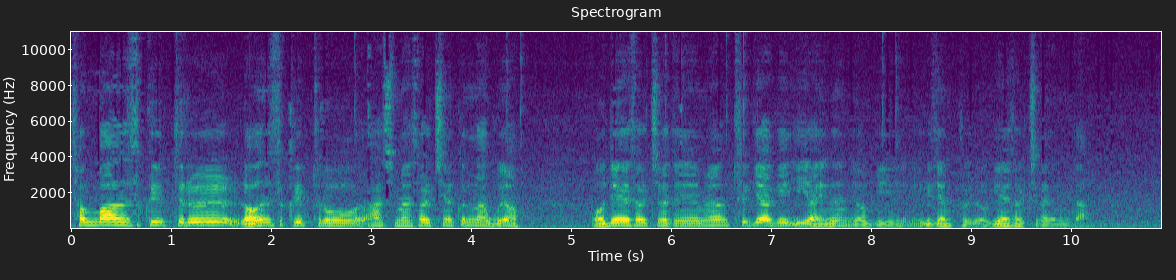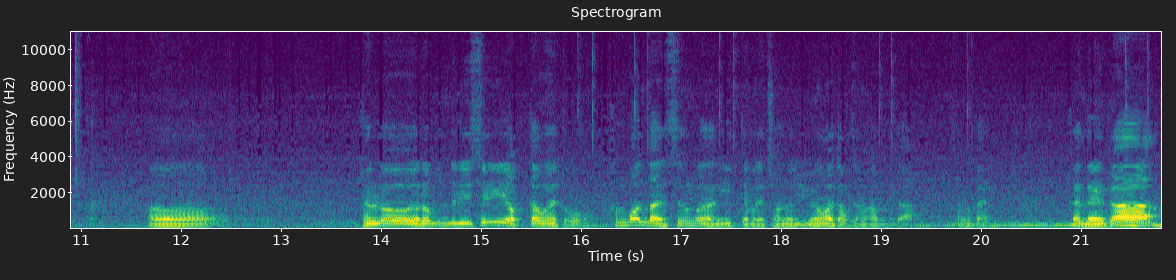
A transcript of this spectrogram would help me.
첨단 스크립트를 런 스크립트로 하시면 설치는 끝나고요. 어디에 설치가 되냐면 특이하게 이 아이는 여기 이그젠플 여기에 설치가 됩니다. 어 별로 여러분들이 쓸 일이 없다고 해도 한 번도 안 쓰는 건 아니기 때문에 저는 유용하다고 생각합니다. 상당히. 그러니까 내가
